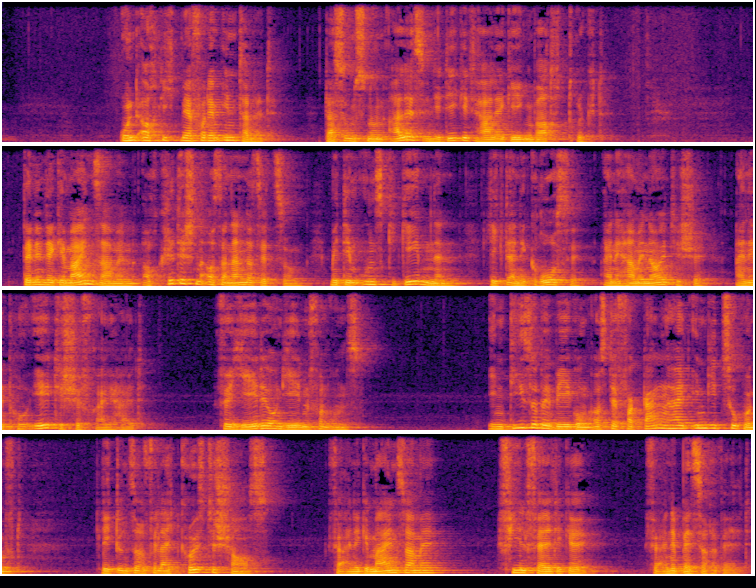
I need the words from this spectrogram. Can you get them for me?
und auch nicht mehr vor dem Internet, das uns nun alles in die digitale Gegenwart drückt. Denn in der gemeinsamen, auch kritischen Auseinandersetzung mit dem uns Gegebenen liegt eine große, eine hermeneutische, eine poetische Freiheit für jede und jeden von uns. In dieser Bewegung aus der Vergangenheit in die Zukunft liegt unsere vielleicht größte Chance für eine gemeinsame, vielfältige, für eine bessere Welt.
